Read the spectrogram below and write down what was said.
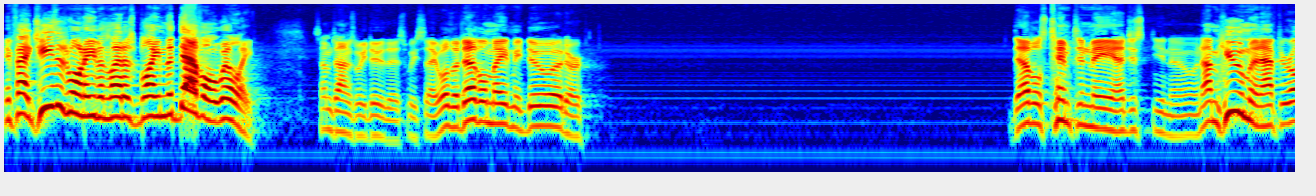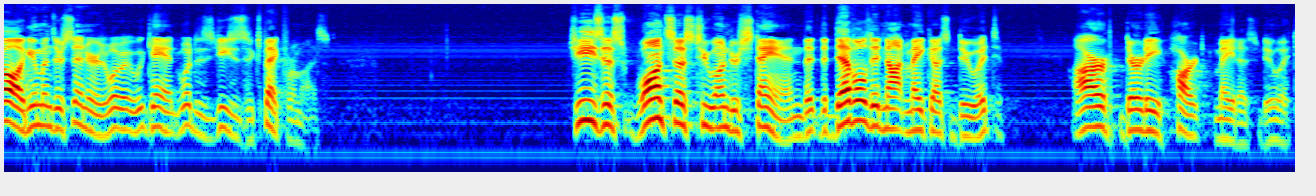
In fact, Jesus won't even let us blame the devil, will he? Sometimes we do this. We say, well, the devil made me do it, or devil's tempting me. I just, you know, and I'm human after all. Humans are sinners. We can't, what does Jesus expect from us? Jesus wants us to understand that the devil did not make us do it. Our dirty heart made us do it.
